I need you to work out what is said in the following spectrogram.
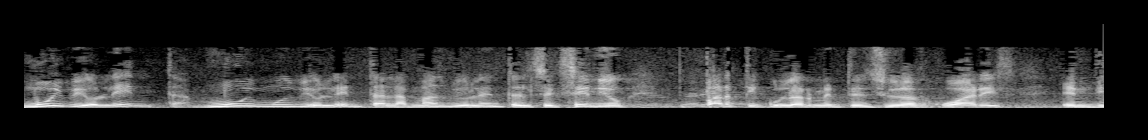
muy violenta, muy, muy violenta, la más violenta del sexenio, particularmente en Ciudad Juárez, en distintos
